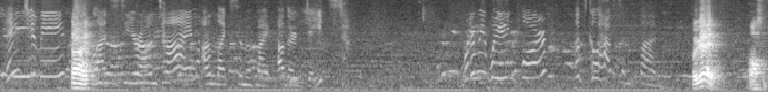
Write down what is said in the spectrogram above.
Hey, Jimmy. Hi. Glad to see you're on time, unlike some of my other dates. What are we waiting for? Let's go have some fun. Okay, awesome.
